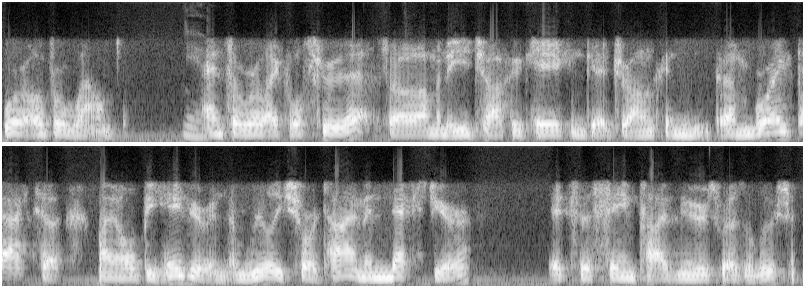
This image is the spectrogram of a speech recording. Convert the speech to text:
we're overwhelmed. Yeah. And so we're like, well, screw that. So I'm going to eat chocolate cake and get drunk and I'm right back to my old behavior in a really short time. And next year, it's the same five New Year's resolution.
